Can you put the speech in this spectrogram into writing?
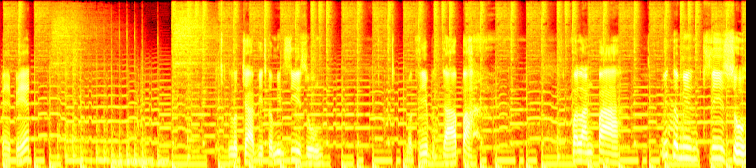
ไปเป็ดรสชาติวิตามินซีสูงบักซีดาป่าฝรั่งป่าวิตามินซีสูง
